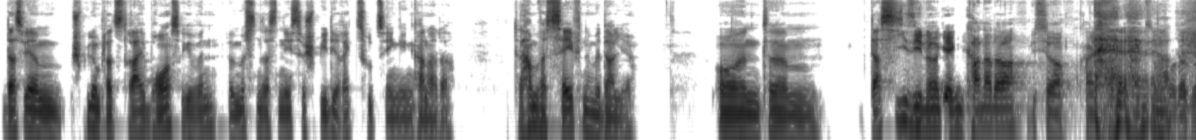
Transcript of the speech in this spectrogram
dass wir im Spiel um Platz drei Bronze gewinnen. Wir müssen das nächste Spiel direkt zuziehen gegen Kanada. Dann haben wir safe eine Medaille. Und ähm, das easy, ne? Gegen Kanada ist ja kein ja. oder so.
